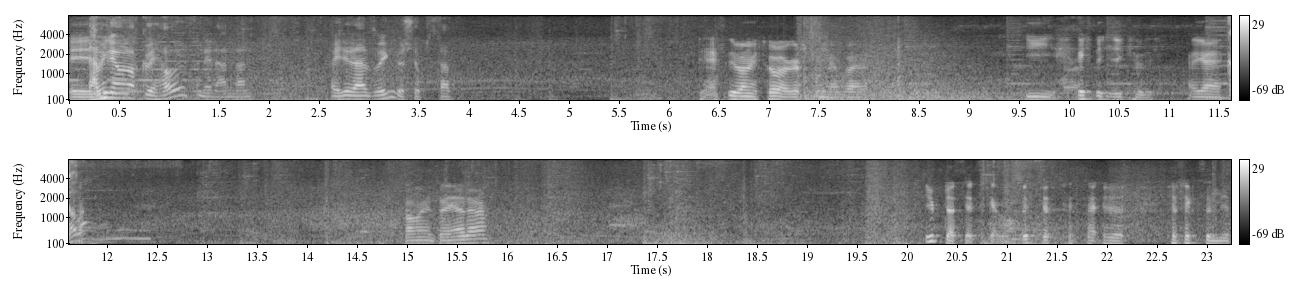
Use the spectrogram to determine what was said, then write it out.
Da hab ich dir auch noch geholfen, den anderen. Weil ich dir da so hingeschubst hab. Der ist über mich drüber gesprungen, aber. I, richtig ekelig. Egal. Komm. Komm mal hinterher da. Üb das jetzt, Gero, bis das perfe äh, perfektioniert.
